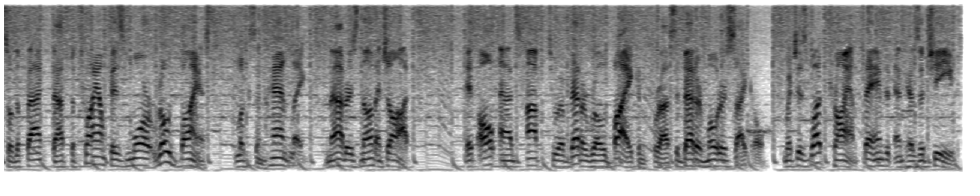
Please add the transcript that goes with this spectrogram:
so the fact that the Triumph is more road-biased, looks and handling, matters not a jot. It all adds up to a better road bike and for us a better motorcycle, which is what Triumph aimed at and has achieved.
